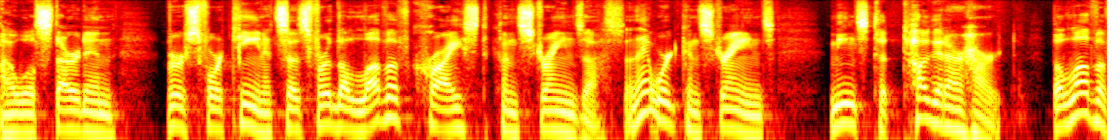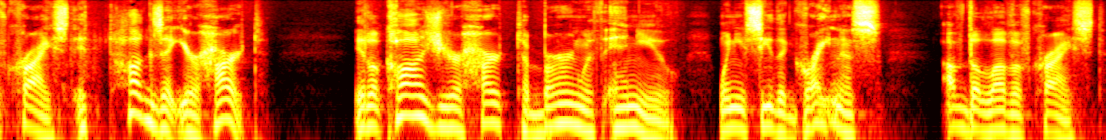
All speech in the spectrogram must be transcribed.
Uh, we'll start in verse 14. It says, For the love of Christ constrains us. And that word constrains means to tug at our heart. The love of Christ, it tugs at your heart. It'll cause your heart to burn within you when you see the greatness of the love of Christ.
